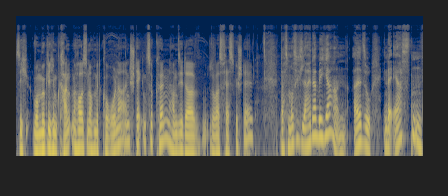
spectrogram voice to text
sich womöglich im Krankenhaus noch mit Corona anstecken zu können? Haben Sie da sowas festgestellt? Das muss ich leider bejahen. Also in der ersten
